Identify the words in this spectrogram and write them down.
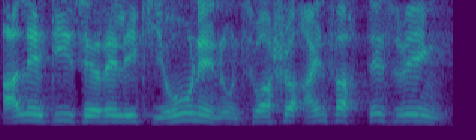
Alle diese Religionen, und zwar schon einfach deswegen,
